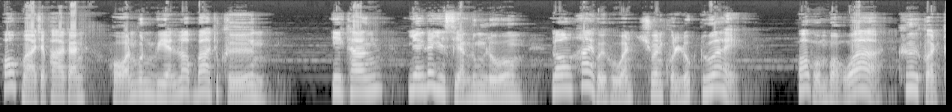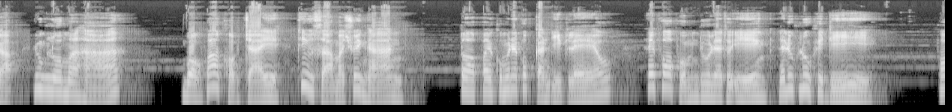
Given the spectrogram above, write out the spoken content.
เพราะหมาจะพากันหอนวนเวียนรอบบ้านทุกคืน อีกทั้งยังได้ยินเสียงลุงโลม ร้องไห้หวยหวนชวนขนลุกด้วย เพราะผมบอกว่าคือก่อนกลับลุงโลมมาหา บอกว่าขอบใจที่อุตส่าห์มาช่วยงาน ต่อไปคงไม่ได้พบกันอีกแล้ว ให้พ่อผมดูแลตัวเองและลูกๆให้ดี พอ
